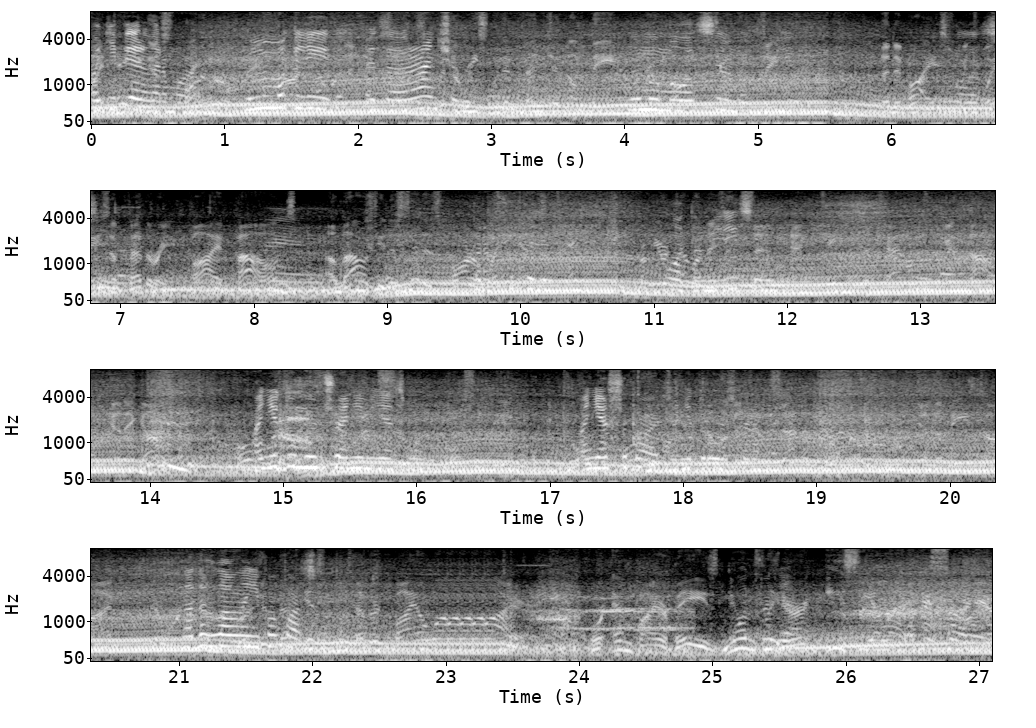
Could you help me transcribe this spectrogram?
А теперь нормально. Мы могли это раньше выполнить. Ну, мы молодцы, мы The device, which feathery five pounds, allows you to sit as far away as from your television set and change the channels without getting up. Они думают, что они меня смогут. Они ошибаются, они другой стороны. Надо главное не leader, E ECLN. Описание.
